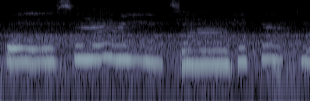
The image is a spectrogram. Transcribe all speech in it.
মুঝকো সুনায় জাগটা কি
